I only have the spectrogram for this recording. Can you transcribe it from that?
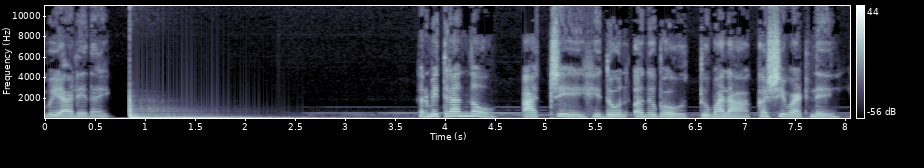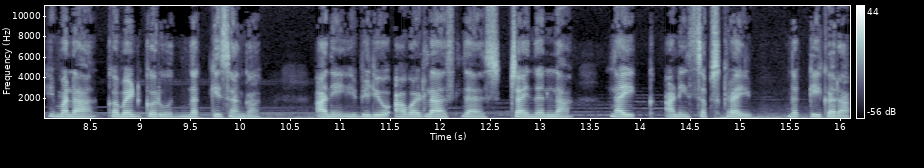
मिळाले नाही. तर मित्रांनो आजचे हे दोन अनुभव तुम्हाला कसे वाटले हे मला कमेंट करून नक्की सांगा. आणि व्हिडिओ आवडला असल्यास चॅनलला लाईक आणि सबस्क्राईब नक्की करा.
